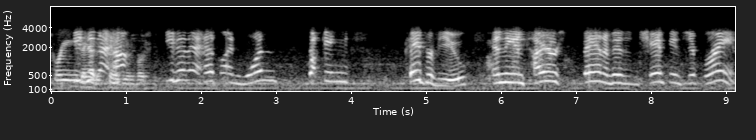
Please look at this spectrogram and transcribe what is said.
screen. he They had a didn't champion have- versus. He didn't headline one fucking pay per view in the entire span of his championship reign.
